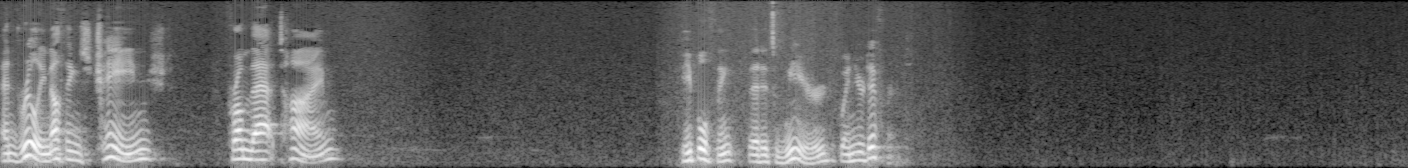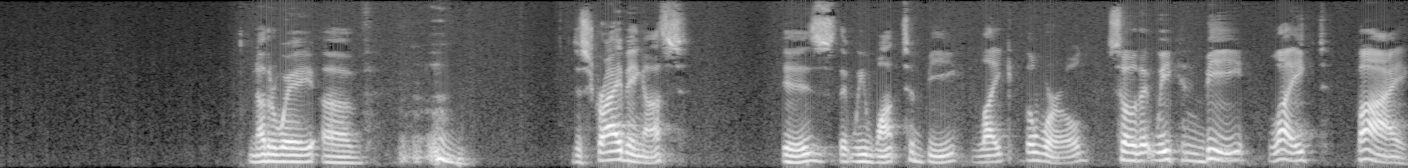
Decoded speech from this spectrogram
And really, nothing's changed from that time. People think that it's weird when you're different. Another way of describing us is that we want to be like the world so that we can be liked by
